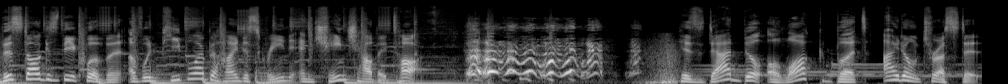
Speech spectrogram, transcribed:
This dog is the equivalent of when people are behind a screen and change how they talk. His dad built a lock, but I don't trust it.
